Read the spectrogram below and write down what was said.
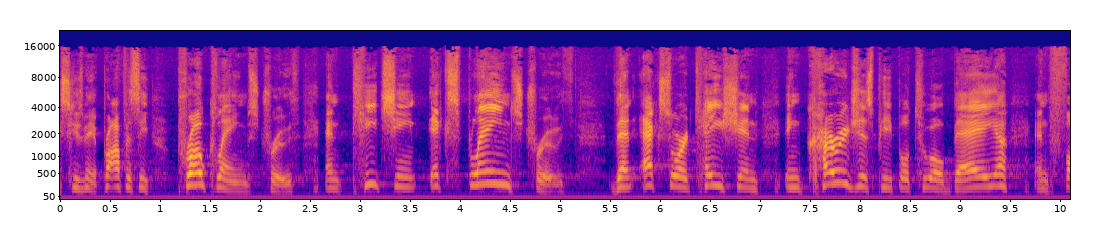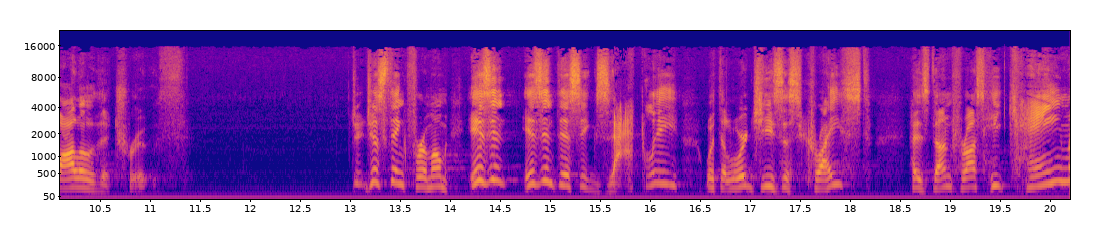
excuse me, a prophecy proclaims truth and teaching explains truth, then exhortation encourages people to obey and follow the truth. Just think for a moment isn't, isn't this exactly what the Lord Jesus Christ has done for us? He came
